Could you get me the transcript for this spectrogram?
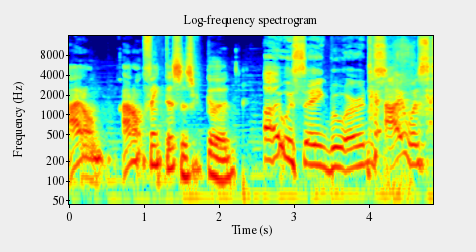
I don't, I don't think this is good. I was saying Boo Earns. I was.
